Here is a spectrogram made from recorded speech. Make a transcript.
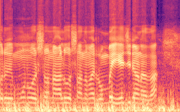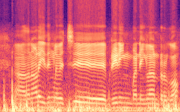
ஒரு மூணு வருஷம் நாலு வருஷம் அந்த மாதிரி ரொம்ப ஏஜ்டானது தான் அதனால் இதுங்களை வச்சு ப்ரீடிங் பண்ணிக்கலான் இருக்கோம்.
